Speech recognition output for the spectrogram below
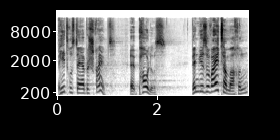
Petrus da ja beschreibt, äh, Paulus. Wenn wir so weitermachen,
